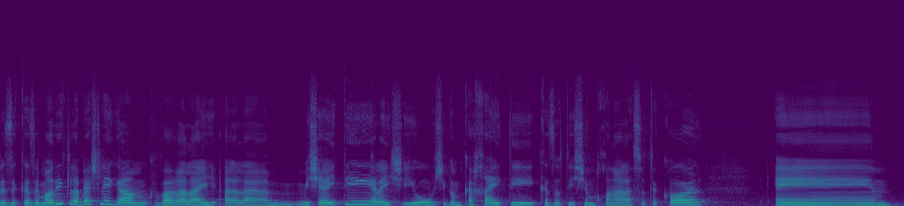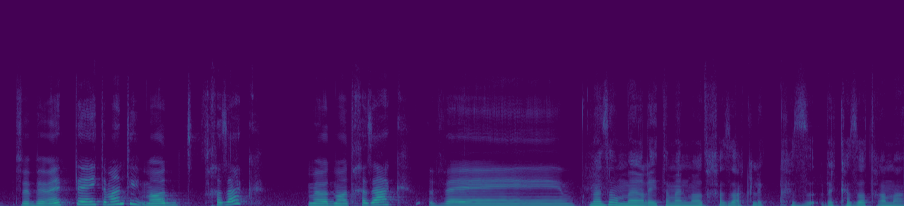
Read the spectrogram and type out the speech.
וזה כזה מאוד התלבש לי גם כבר על, ה, על ה, מי שהייתי, על האישיות, שגם ככה הייתי כזאת שמוכנה לעשות הכל. ובאמת התאמנתי מאוד חזק, מאוד מאוד חזק, ו... מה זה אומר להתאמן מאוד חזק לכז... בכזאת רמה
